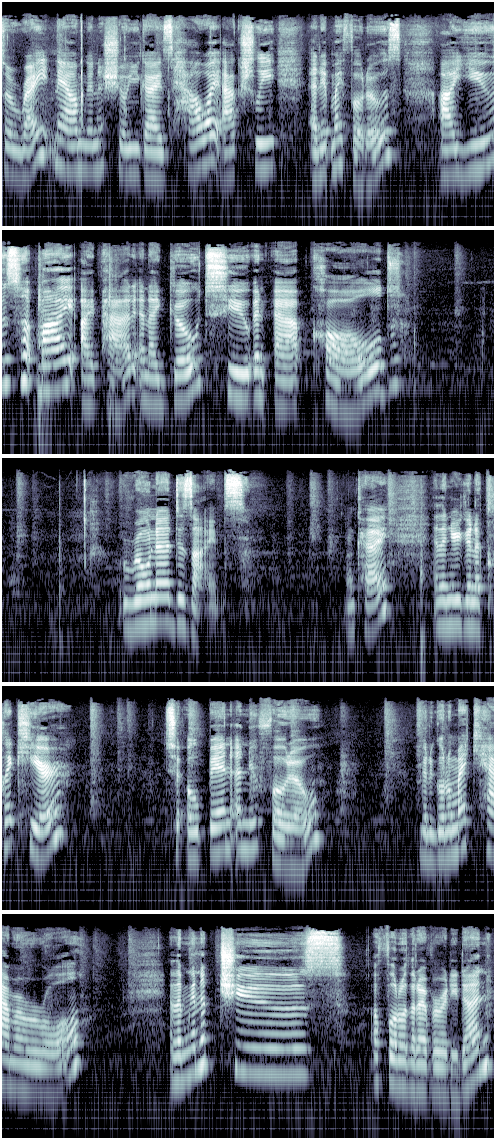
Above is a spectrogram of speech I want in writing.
So right now I'm going to show you guys how I actually edit my photos. I use my iPad and I go to an app called Rhonna Designs. Okay, and then you're going to click here to open a new photo. I'm going to go to my camera roll and I'm going to choose a photo that I've already done.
